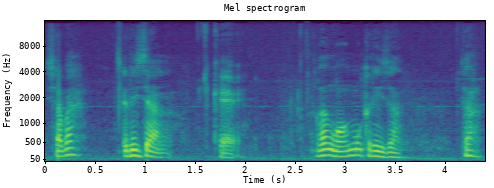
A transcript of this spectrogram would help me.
siapa? Rizal. Oke. gua ngomong ke Rizal. Rizal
